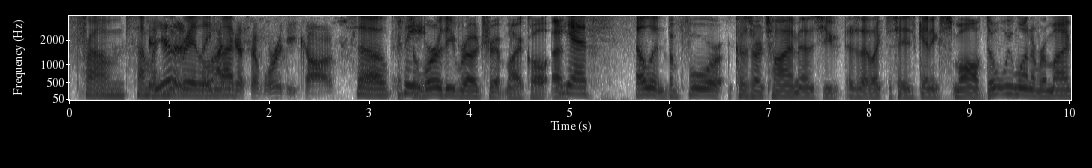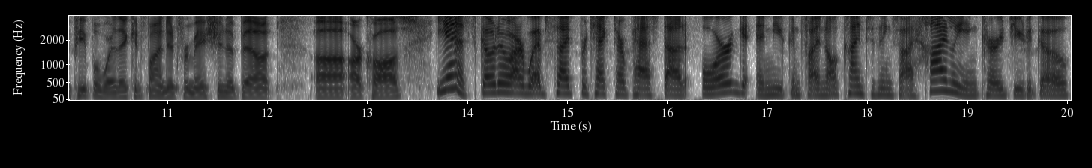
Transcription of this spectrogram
from someone It who is. really well, I loved. think that's a worthy cause. So It's please, a worthy road trip, Michael. And yes. Ellen, before because our time, as you as I like to say, is getting small. Don't we want to remind people where they can find information about uh, our cause? Yes, go to our website, protectourpast.org, and you can find all kinds of things. I highly encourage you to go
